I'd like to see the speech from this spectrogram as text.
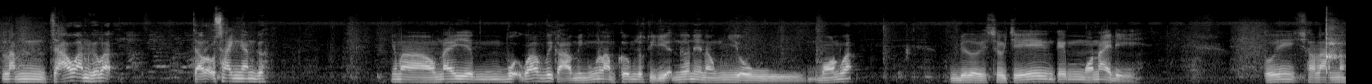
làm cháo ăn các bạn. Cháo đậu xanh ăn cơ. Nhưng mà hôm nay vội quá với cả mình cũng làm cơm cho thủy điện nữa nên là cũng nhiều món quá. Mình bây giờ sơ chế cái món này để tối sao lăn thôi.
